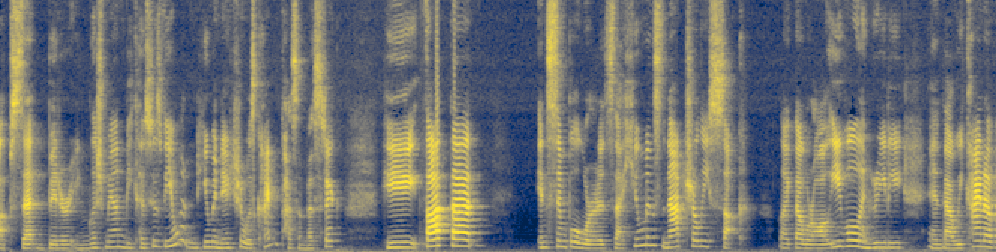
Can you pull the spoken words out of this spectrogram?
upset, bitter Englishman because his view on human nature was kind of pessimistic. He thought that, in simple words, that humans naturally suck. Like that we're all evil and greedy, and that we kind of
